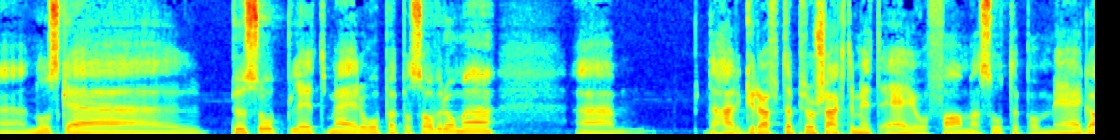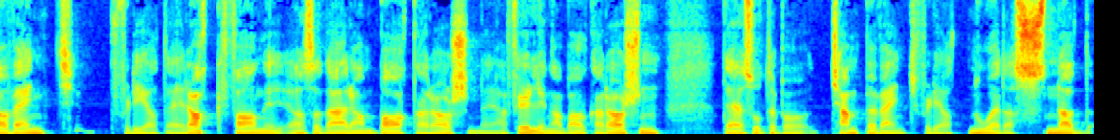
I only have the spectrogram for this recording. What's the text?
uh, Nå skal jeg pusse opp litt mer oppe på soverommet. Det her grøfteprosjektet mitt er jo faen meg sittet på megavent fordi at jeg rakk faen Altså, det her bak garasjen, den fyllinga bak garasjen, det har sittet på kjempevent, fordi at nå er det snødd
